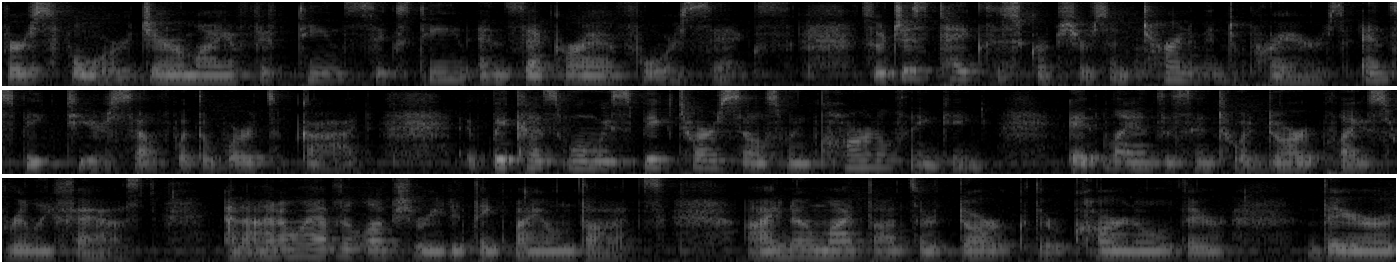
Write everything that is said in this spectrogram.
verse 4, Jeremiah 15, 16, and Zechariah 4, 6. So just take the scriptures and turn them into prayers and speak to yourself with the words of God. Because when we speak to ourselves when carnal thinking, it lands us into a dark place really fast. And I don't have the luxury to think my own thoughts. I know my thoughts are dark, they're carnal, they're they're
